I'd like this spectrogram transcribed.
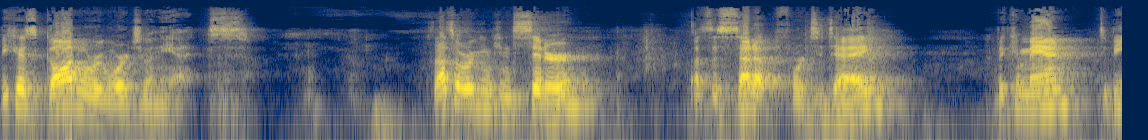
because God will reward you in the end. So that's what we're going to consider. That's the setup for today. The command to be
